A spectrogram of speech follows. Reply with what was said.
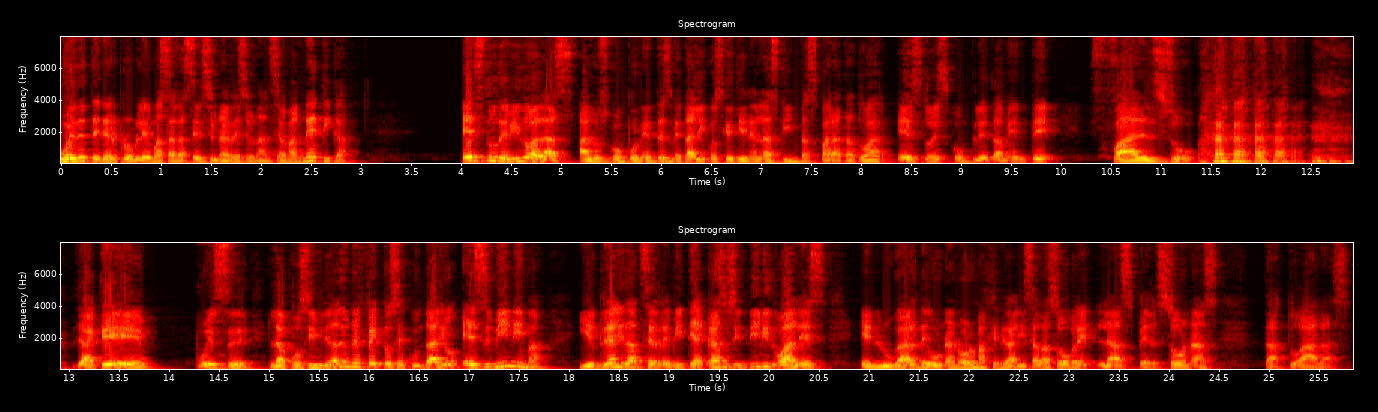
puede tener problemas al hacerse una resonancia magnética. Esto debido a, las, a los componentes metálicos que tienen las tintas para tatuar. Esto es completamente falso. ya que, pues, eh, la posibilidad de un efecto secundario es mínima y en realidad se remite a casos individuales en lugar de una norma generalizada sobre las personas tatuadas.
